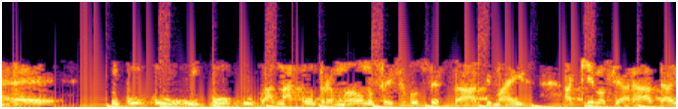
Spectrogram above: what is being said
é, um pouco, um pouco na contramão, não sei se você sabe, mas aqui no Ceará, das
